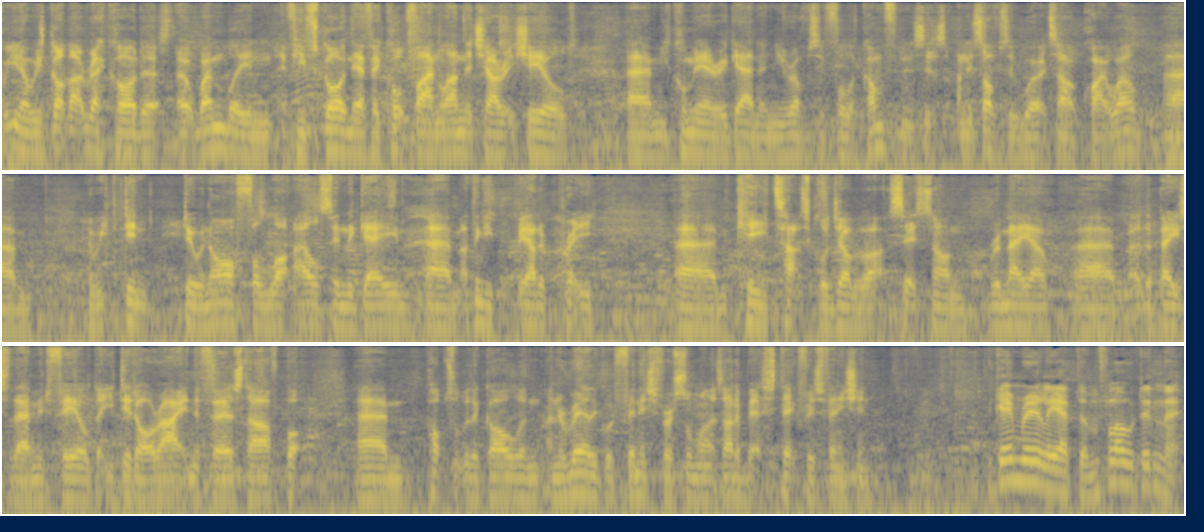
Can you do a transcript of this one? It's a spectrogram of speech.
but you know, he's got that record at, at Wembley, and if you've scored in the FA Cup final and the Charity Shield, um, you come here again and you're obviously full of confidence, it's, and it's obviously worked out quite well. Um, he didn't do an awful lot else in the game. Um, I think he, he had a pretty um, key tactical job about sitting on Romeu um, at the base of their midfield. That he did all right in the first half, but um, pops up with a goal and, and a really good finish for someone that's had a bit of stick for his finishing. The game really ebbed and flowed, didn't it?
